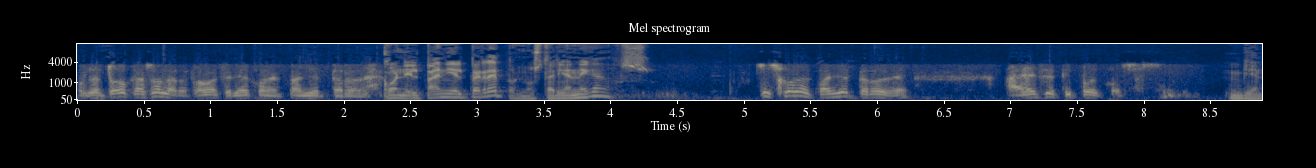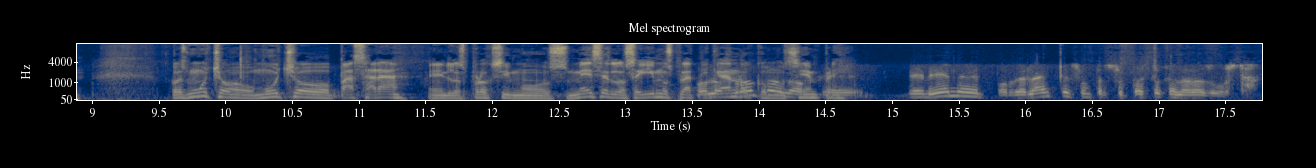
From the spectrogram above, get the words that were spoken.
Porque en todo caso la reforma sería con el PAN y el PRD. Con el PAN y el PRD, pues no estarían negados. Sí, con el PAN y el PRD a ese tipo de cosas. Bien. Pues mucho, mucho pasará en los próximos meses, lo seguimos platicando como siempre. Que viene por delante es un presupuesto que no nos gusta.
